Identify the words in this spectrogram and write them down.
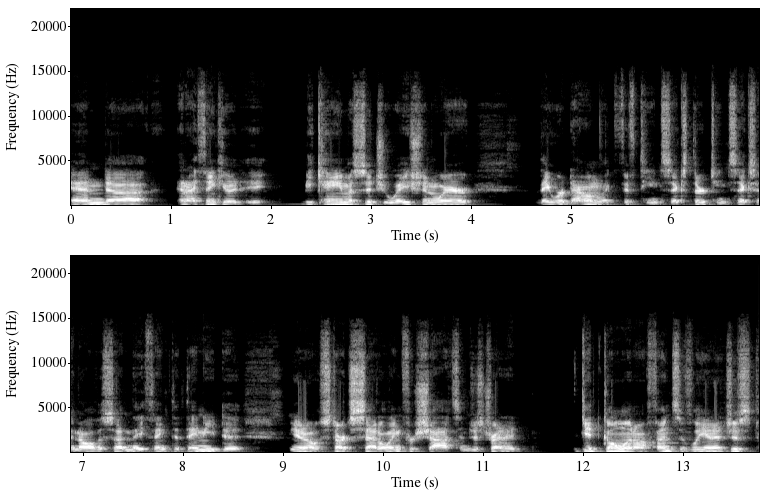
and uh, and I think it, it, became a situation where they were down like 15 6 13 6 and all of a sudden they think that they need to you know start settling for shots and just try to get going offensively and it just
